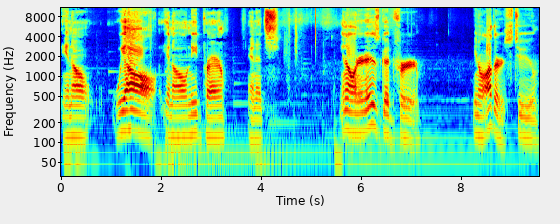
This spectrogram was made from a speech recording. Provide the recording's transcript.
you know, we all, you know, need prayer, and it's, you know, and it is good for, you know, others to,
